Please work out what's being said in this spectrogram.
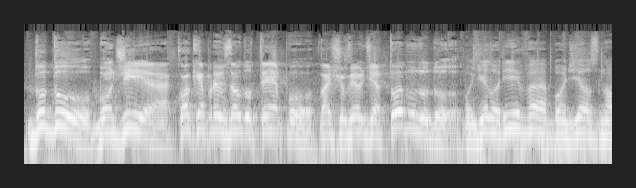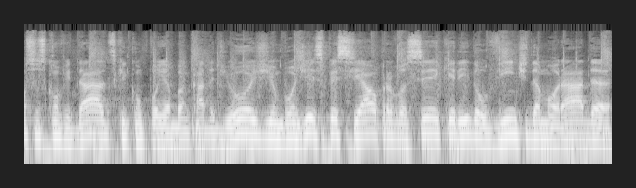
Dudu, bom dia. Qual que é a previsão do tempo? Vai chover o dia todo, Dudu? Bom dia, Loriva. Bom dia aos nossos convidados que compõem a bancada de hoje. Um bom dia especial para você, querido ouvinte da Morada.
